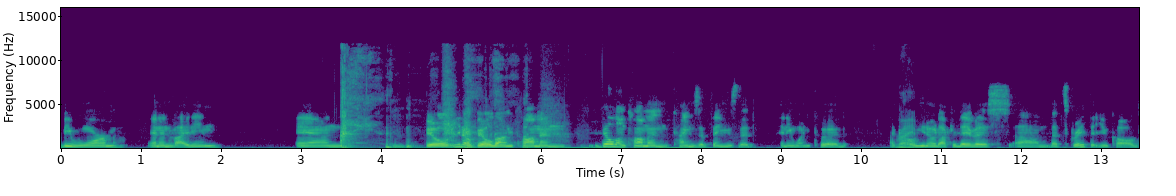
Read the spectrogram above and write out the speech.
be warm and inviting, and build, you know, build on common, build on common kinds of things that anyone could. Like, Right. oh, you know, Dr. Davis, um, that's great that you called.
